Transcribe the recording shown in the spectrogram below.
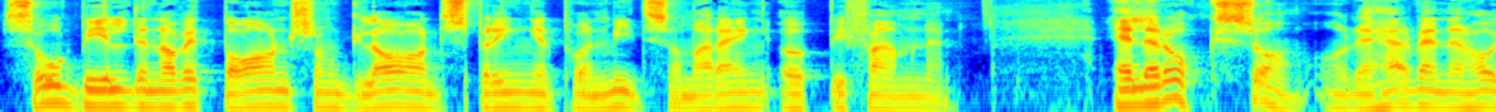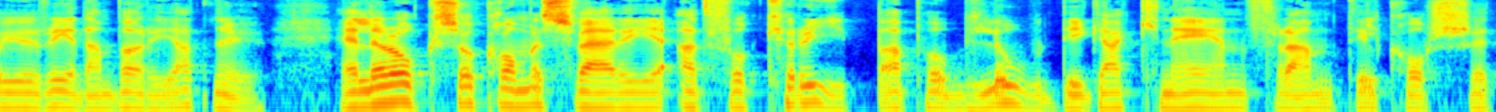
Såg bilden av ett barn som glad springer på en midsommaräng upp i famnen. Eller också, och det här vänner har ju redan börjat nu, eller också kommer Sverige att få krypa på blodiga knän fram till korset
